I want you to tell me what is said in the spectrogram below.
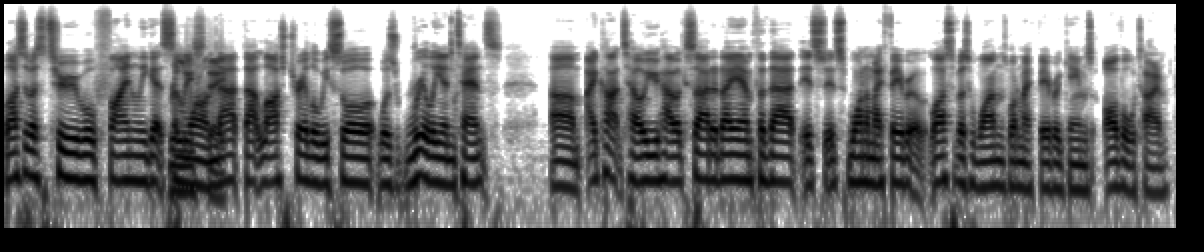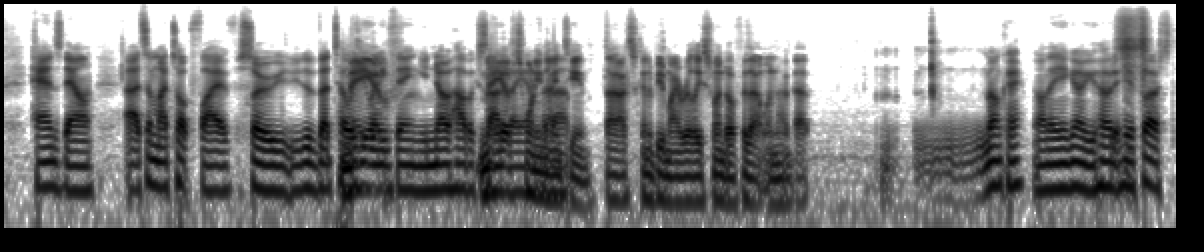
Last of Us 2 will finally get some Release more on date. that. That last trailer we saw was really intense. Um, I can't tell you how excited I am for that. It's it's one of my favorite. Last of Us One is one of my favorite games of all time, hands down. Uh, it's in my top five. So that tells May you of- anything. You know how May excited of I am for that. 2019. That's going to be my release window for that one, I bet. Okay. Well, there you go. You heard it here first.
